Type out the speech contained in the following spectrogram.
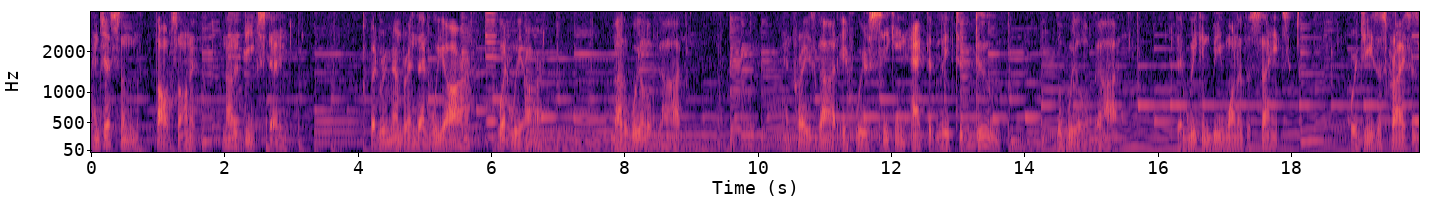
and just some thoughts on it, not a deep study, but remembering that we are what we are by the will of God and praise God if we're seeking actively to do the will of God, that we can be one of the saints where Jesus Christ is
